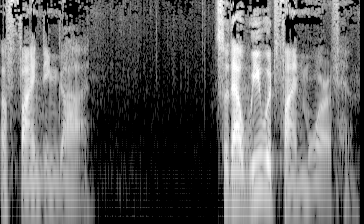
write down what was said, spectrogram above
of finding God, so that we would find more of Him.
